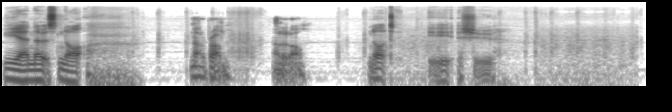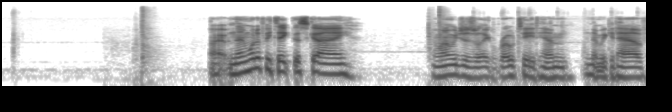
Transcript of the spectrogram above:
yeah, no, it's not, Not a problem. Not at all. not a issue. All right, and then what if we take this guy? And why don't we just like rotate him, and then we could have.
